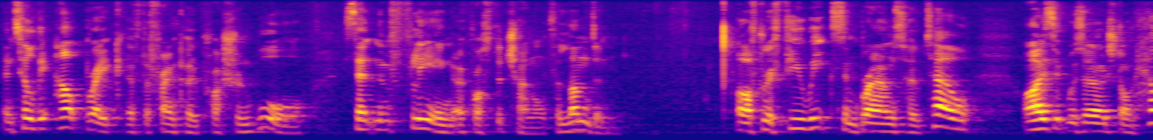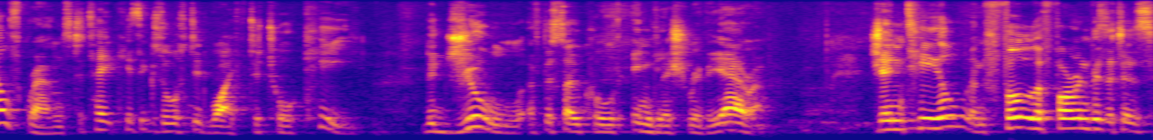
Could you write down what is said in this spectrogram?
until the outbreak of the Franco Prussian War sent them fleeing across the Channel to London. After a few weeks in Brown's Hotel, Isaac was urged on health grounds to take his exhausted wife to Torquay, the jewel of the so called English Riviera. Genteel and full of foreign visitors,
